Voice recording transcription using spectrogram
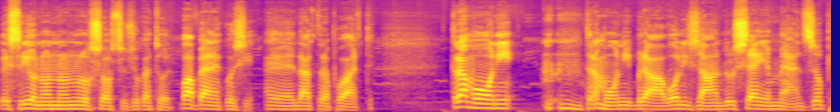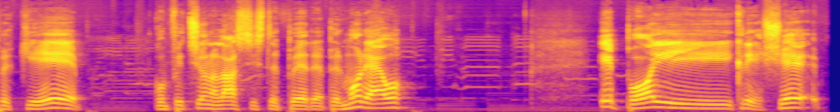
questo io non, non, lo so questo giocatore. Va bene così d'altra parte. Tramoni Tramoni bravo Lisandro 6,5 perché confeziona l'assist per, per Moreo. E poi cresce,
